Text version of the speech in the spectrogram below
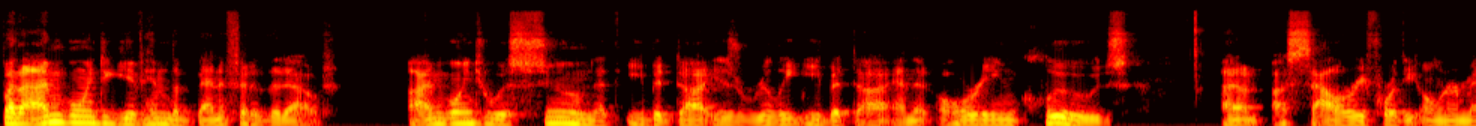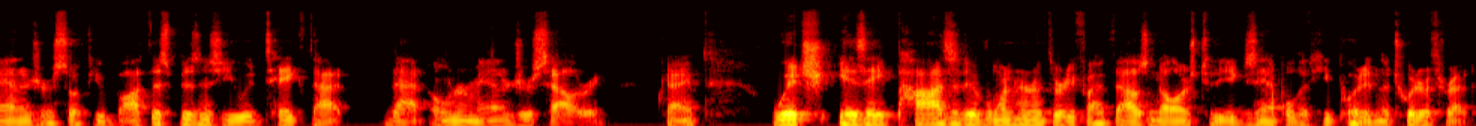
But I'm going to give him the benefit of the doubt. I'm going to assume that EBITDA is really EBITDA and that already includes a, a salary for the owner manager. So if you bought this business, you would take that that owner manager salary. Okay which is a positive $135,000 to the example that he put in the Twitter thread.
